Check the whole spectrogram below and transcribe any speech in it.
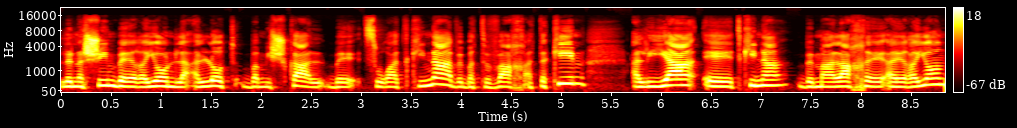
לנשים בהיריון לעלות במשקל בצורה תקינה ובטווח התקין. עלייה אה, תקינה במהלך אה, ההיריון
